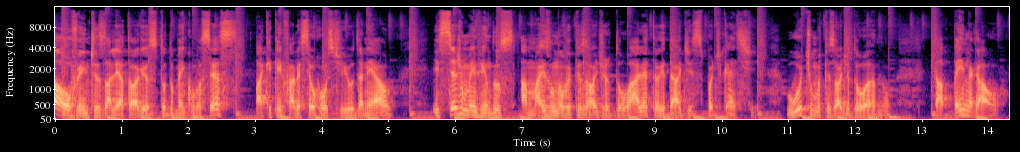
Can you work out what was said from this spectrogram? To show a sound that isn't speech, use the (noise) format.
Olá, ouvintes aleatórios, tudo bem com vocês? Aqui quem fala é seu host, o Daniel, e sejam bem-vindos a mais um novo episódio do Aleatoridades Podcast. O último episódio do ano. Tá bem legal.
